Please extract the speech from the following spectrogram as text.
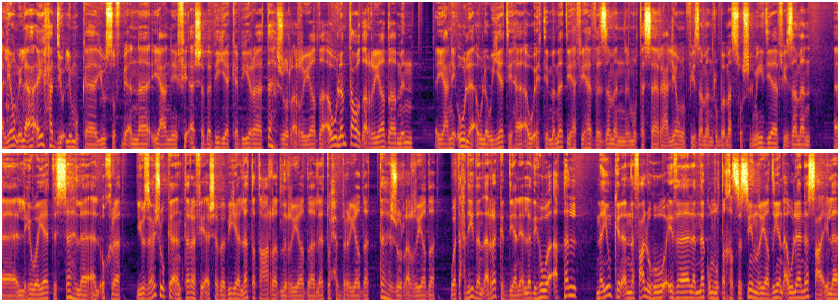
اليوم إلى أي حد يؤلمك يوسف بأن يعني فئة شبابية كبيرة تهجر الرياضة أو لم تعد الرياضة من يعني أولى أولوياتها أو اهتماماتها في هذا الزمن المتسارع اليوم في زمن ربما ال social media في زمن آه الهوايات السهلة الأخرى. يزعجك أن ترى فئة شبابية لا تتعرض للرياضة لا تحب الرياضة تهجر الرياضة. وتحديدا الركض يعني الذي هو أقل ما يمكن أن نفعله إذا لم نكن متخصصين رياضيا أو لا نسعى إلى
